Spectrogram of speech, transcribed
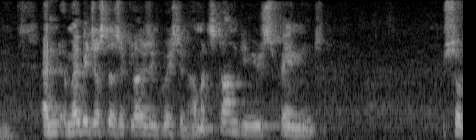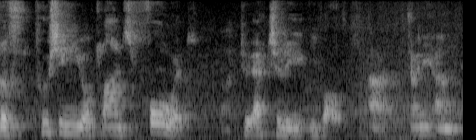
mm. And maybe just as a closing question, how much time do you spend sort of pushing your clients forward to actually evolve? Ah, Tony, I'm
